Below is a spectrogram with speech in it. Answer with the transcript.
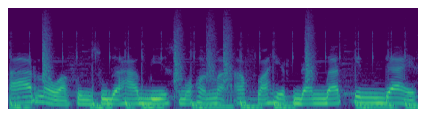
Karena waktunya sudah habis mohon maaf lahir dan batin guys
